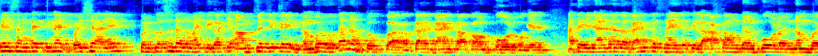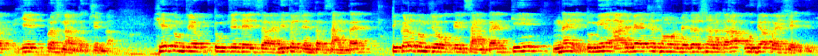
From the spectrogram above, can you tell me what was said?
ते सांगतायत की नाही पैसे आले. पण कसं झालं माहिती का की आमचं जे काही नंबर होता ना तो काय बँक अकाउंट कोड वगैरे. आता हे ज्ञानराजा बँकच नाही तर तिला अकाउंट आणि कोड आणि नंबर हे प्रश्नार्थक चिन्ह. हे तुमचे तुमचे देश हितचिंतक सांगतायत तिकडे तुमचे वकील सांगतायत की नाही तुम्ही आरबीआयच्या समोर निदर्शन करा उद्या पैसे येतील.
